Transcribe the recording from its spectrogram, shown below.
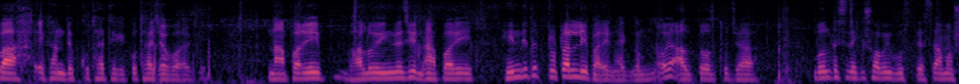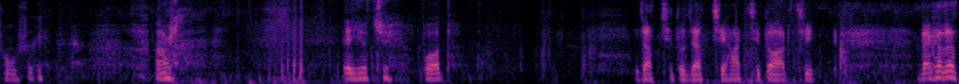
বা এখান থেকে কোথায় থেকে কোথায় যাব আর কি। না পারি ভালো ইংরেজি, না পারি হিন্দি তো টোটালি পারি না একদম। ওই আলতো আলতো যা বলতেছি দেখি সবই বুঝতেছে আমার সমস্যা কি? আর এই হচ্ছে পথ। যাচ্ছি তো যাচ্ছি, হাঁটছি তো হাঁটছি। দেখা যাক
